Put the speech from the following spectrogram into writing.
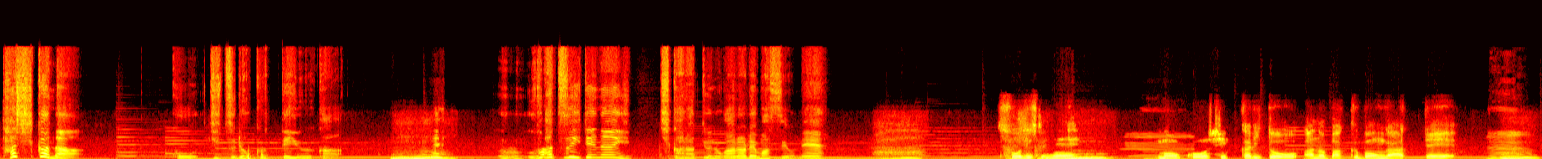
確かなこう実力っていうか、うん。ね。うん、浮ついてない力っていうのがあられますよね。ああ。そうですうね。んもうこうしっかりとあのバックボーンがあって、う、うん。ん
